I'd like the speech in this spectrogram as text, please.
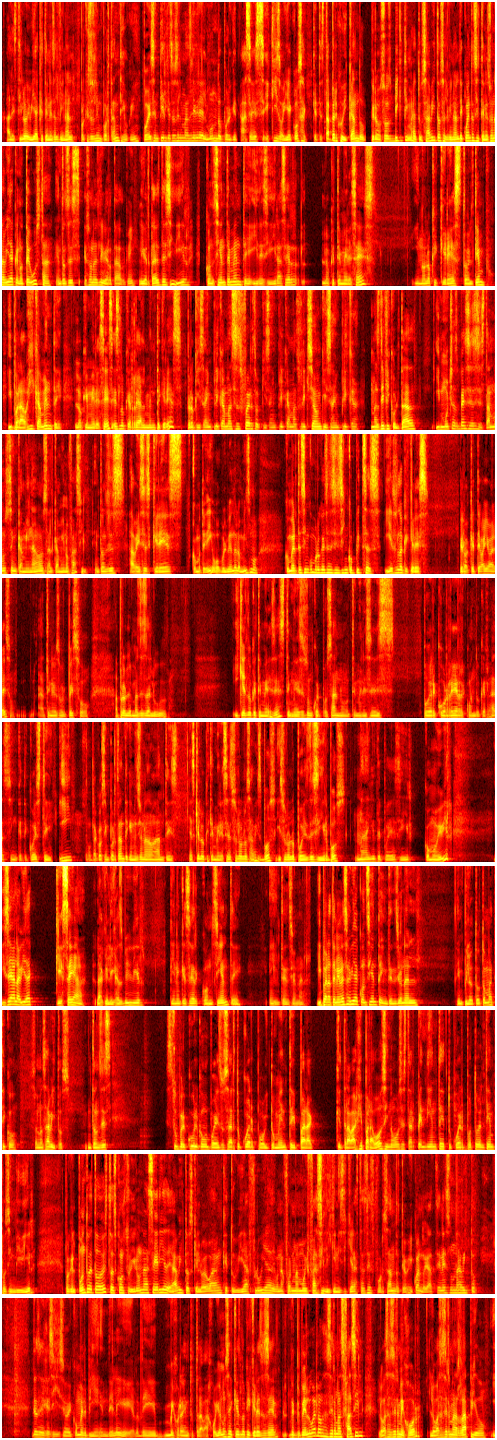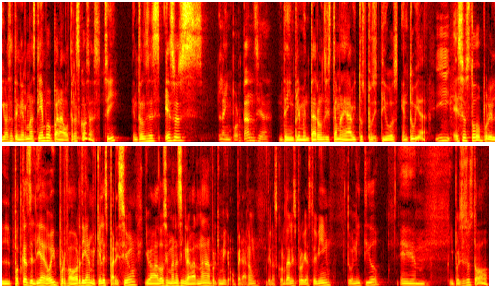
al estilo de vida que tenés al final. Porque eso es lo importante, ¿ok? Puedes sentir que sos el más libre del mundo porque haces X o Y cosa que te está perjudicando, pero sos víctima de tus hábitos al final de cuentas y tenés una vida que no te gusta. Entonces, eso no es libertad, ¿ok? Libertad es decidir conscientemente y decidir hacer lo que te mereces y no lo que querés todo el tiempo. Y paradójicamente, lo que mereces es lo que realmente querés, pero quizá implica más esfuerzo, quizá implica más fricción, quizá implica más dificultad, y muchas veces estamos encaminados al camino fácil. Entonces, a veces querés, como te digo, volviendo a lo mismo, comerte cinco hamburguesas y cinco pizzas. Y eso es lo que querés. Pero ¿a qué te va a llevar eso? A tener sobrepeso, a problemas de salud. ¿Y qué es lo que te mereces? Te mereces un cuerpo sano, te mereces poder correr cuando querrás sin que te cueste. Y otra cosa importante que he mencionado antes es que lo que te mereces solo lo sabes vos y solo lo puedes decidir vos. Nadie te puede decidir cómo vivir. Y sea la vida que sea la que elijas vivir, tiene que ser consciente e intencional. Y para tener esa vida consciente e intencional en piloto automático son los hábitos. Entonces, súper cool cómo puedes usar tu cuerpo y tu mente para que trabaje para vos y no vos estar pendiente de tu cuerpo todo el tiempo sin vivir. Porque el punto de todo esto es construir una serie de hábitos que luego hagan que tu vida fluya de una forma muy fácil y que ni siquiera estás esforzándote. Y cuando ya tienes un hábito de ejercicio, de comer bien, de leer, de mejorar en tu trabajo, yo no sé qué es lo que quieres hacer. En primer lugar, lo vas a hacer más fácil, lo vas a hacer mejor, lo vas a hacer más rápido y vas a tener más tiempo para otras cosas. ¿Sí? Entonces, eso es la importancia de implementar un sistema de hábitos positivos en tu vida. Y eso es todo por el podcast del día de hoy. Por favor, díganme qué les pareció. Llevaba dos semanas sin grabar nada porque me operaron de las cordales, pero ya estoy bien, todo nítido. Em, y pues eso es todo.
